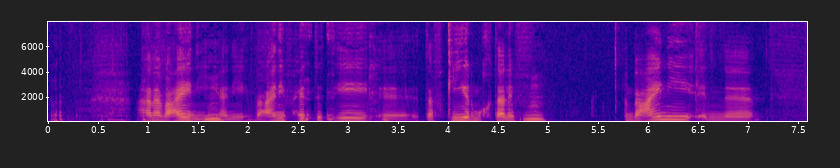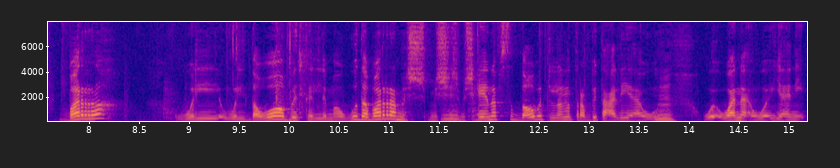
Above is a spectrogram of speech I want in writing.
أنا بعاني. يعني بعاني في حتة إيه آه، تفكير مختلف مم. بعاني إن بره وال والضوابط اللي موجودة بره مش مش. مش هي نفس الضوابط اللي أنا اتربيت عليها و مم. و وأنا و يعني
